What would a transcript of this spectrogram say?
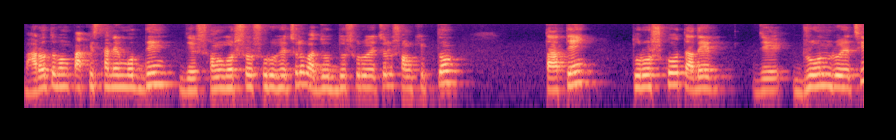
ভারত এবং পাকিস্তানের মধ্যে যে সংঘর্ষ শুরু হয়েছিল বা যুদ্ধ শুরু হয়েছিল সংক্ষিপ্ত, তাতে তুরস্ক তাদের যে ড্রোন রয়েছে,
